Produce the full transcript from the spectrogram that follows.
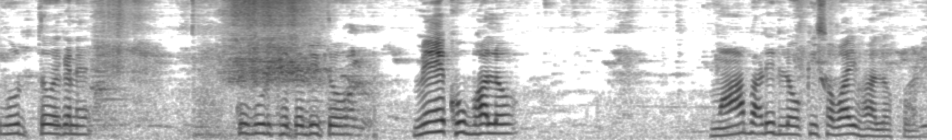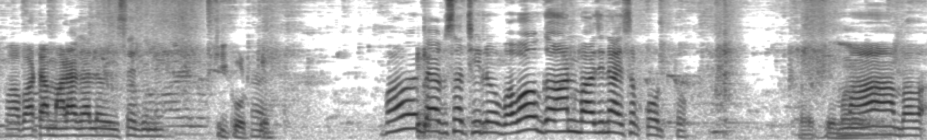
ঘুরতো এখানে কুকুর খেতে দিত। মেয়ে খুব ভালো। মা বাড়ির লোকই সবাই ভালো খুব। বাবাটা মারা গেল এই সেদিনে কি করতে? বাবার ব্যবসা ছিল বাবাও গান বাজনা এসব করতো। মা- মা বাবা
